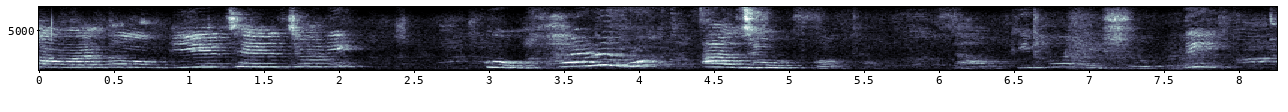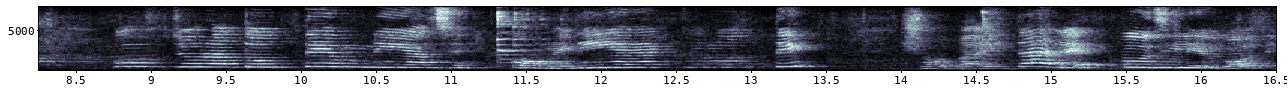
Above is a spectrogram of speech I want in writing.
আমার বউ গিয়েছে চুরি খুব হারানো আজব কথা। তাও কি হয় সত্যি? খুব জোড়া তো তেমনি আছে কমেনি এক রত্তি। সবাই তারে বুঝিয়ে বলে,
